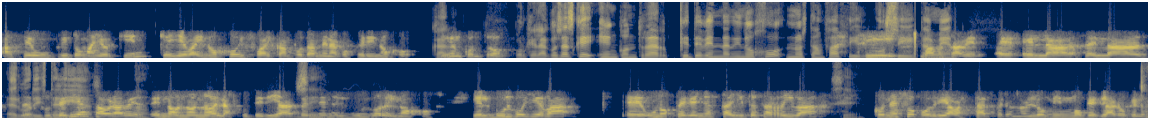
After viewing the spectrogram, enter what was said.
hace un frito mallorquín que lleva hinojo y fue al campo también a coger hinojo y lo encontró. Porque la cosa es que encontrar que te vendan hinojo no es tan fácil. Sí, vamos a ver. Eh, en las, en las fruterías ahora ven, ah. no, no, no, en las fruterías venden el bulbo de hinojo y el bulbo lleva eh, unos pequeños tallitos arriba, con eso podría bastar, pero no es lo mismo que, claro, que los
